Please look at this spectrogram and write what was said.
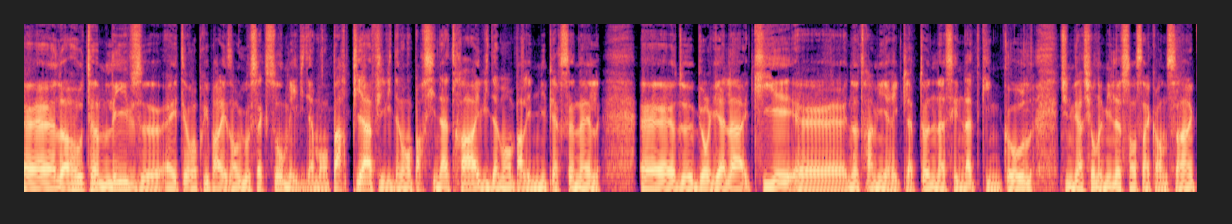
Euh, leur Autumn Leaves euh, a été repris par les anglo-saxons, mais évidemment par Piaf, évidemment par Sinatra, évidemment par l'ennemi personnel euh, de Burgala, qui est euh, notre ami Eric Clapton. Là, c'est Nat King Cole. C'est une version de 1955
